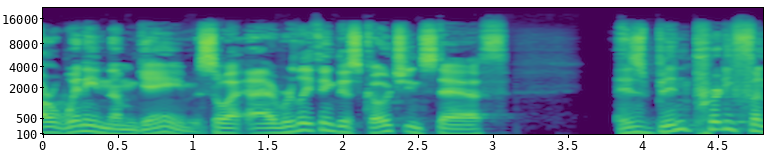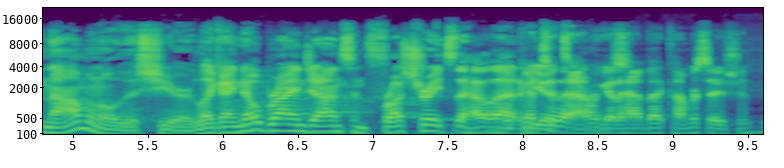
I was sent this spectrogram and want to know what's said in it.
are winning them games. So I, I really think this coaching staff has been pretty phenomenal this year. Like I know Brian Johnson frustrates the hell we'll out of get you. to at that. We got to have that conversation.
